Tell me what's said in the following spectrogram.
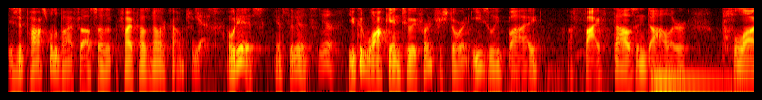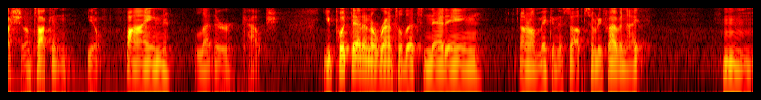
is it possible to buy a five thousand dollar couch Yes. Oh, it is. Yes, it is. Yeah. You could walk into a furniture store and easily buy a five thousand dollar plush, and I'm talking, you know, fine leather couch. You put that in a rental that's netting, I don't know, I'm making this up, seventy five a night. Hmm.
